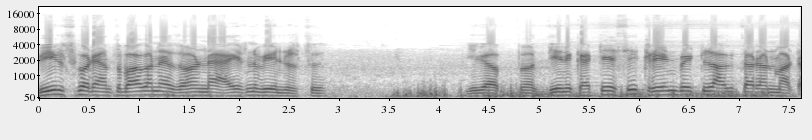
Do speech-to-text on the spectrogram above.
వీల్స్ కూడా ఎంత బాగున్నాయి చూడండి ఐరన్ వీల్స్. ఇక దీన్ని కట్టేసి క్రేన్ పెట్టి లాగుతారనమాట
